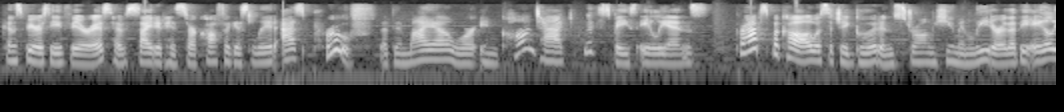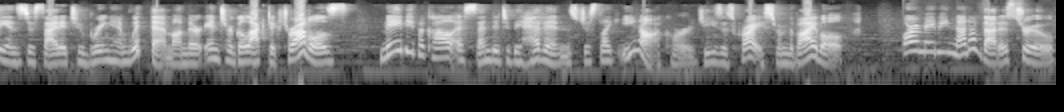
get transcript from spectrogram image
Conspiracy theorists have cited his sarcophagus lid as proof that the Maya were in contact with space aliens. Perhaps Pakal was such a good and strong human leader that the aliens decided to bring him with them on their intergalactic travels. Maybe Pakal ascended to the heavens just like Enoch or Jesus Christ from the Bible. Or maybe none of that is true.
